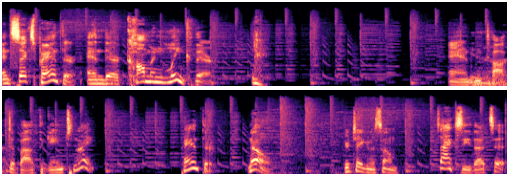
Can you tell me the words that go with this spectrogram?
and Sex Panther and their common link there. And we talked about the game tonight. Panther. No, you're taking us home. Taxi. That's it.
